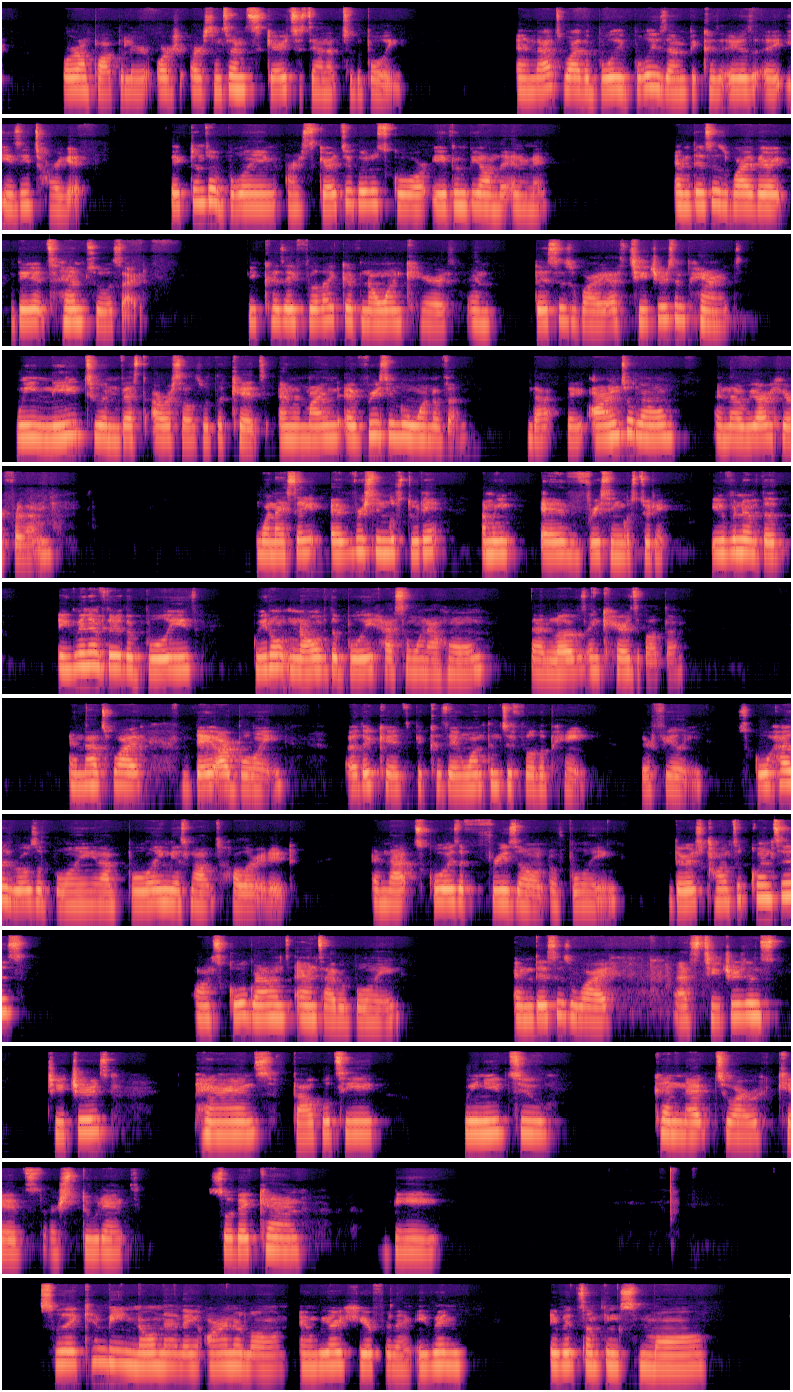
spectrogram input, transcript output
or unpopular or are sometimes scared to stand up to the bully. And that's why the bully bullies them because it is an easy target. Victims of bullying are scared to go to school or even be on the internet. And this is why they they attempt suicide. Because they feel like if no one cares and this is why as teachers and parents we need to invest ourselves with the kids and remind every single one of them that they aren't alone and that we are here for them. When I say every single student, I mean every single student. Even if the even if they're the bullies, we don't know if the bully has someone at home that loves and cares about them. And that's why they are bullying other kids because they want them to feel the pain they're feeling. School has rules of bullying, and that bullying is not tolerated. And that school is a free zone of bullying. There is consequences on school grounds and cyberbullying. And this is why, as teachers and teachers, parents, faculty, we need to connect to our kids, our students, so they can be so they can be known that they aren't alone and we are here for them, even if it's something small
